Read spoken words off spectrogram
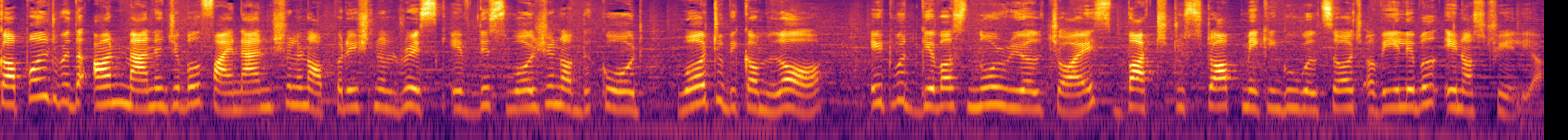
coupled with the unmanageable financial and operational risk if this version of the code were to become law, it would give us no real choice but to stop making Google search available in Australia.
